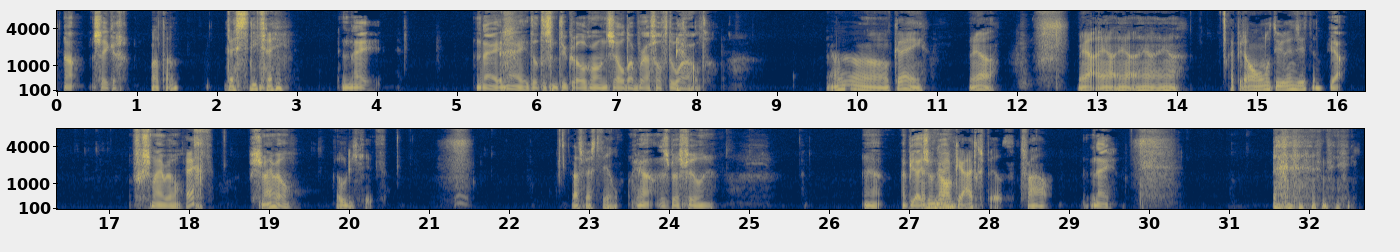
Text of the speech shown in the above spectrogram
ja, zeker. Wat dan? Destiny 2? Nee. Nee, nee, dat is natuurlijk wel gewoon Zelda Breath of the Wild. Oh, oké. Ja. Ja, ja, ja, ja, ja. Heb je er al 100 uur in zitten? Volgens mij wel. Echt? Volgens mij wel. Holy shit. Dat is best veel. Ja, dat is best veel. Ja. ja. Heb jij zo'n nou een keer uitgespeeld, het verhaal? Nee.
